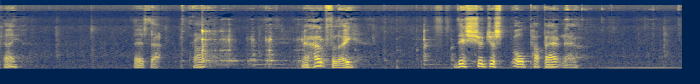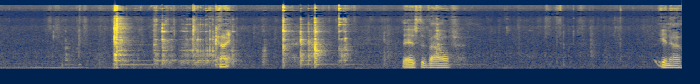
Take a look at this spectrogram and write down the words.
Okay. There's that. Right. Now hopefully this should just all pop out now. Okay. There's the valve you know,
